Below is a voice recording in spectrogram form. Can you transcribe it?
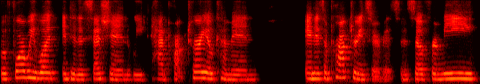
before we went into the session, we had Proctorio come in and it's a proctoring service. And so for me,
